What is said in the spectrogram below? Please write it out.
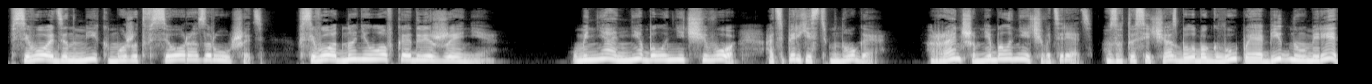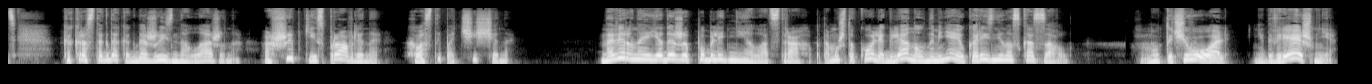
Всего один миг может все разрушить. Всего одно неловкое движение. У меня не было ничего, а теперь есть многое. Раньше мне было нечего терять, зато сейчас было бы глупо и обидно умереть, как раз тогда, когда жизнь налажена, ошибки исправлены, хвосты подчищены. Наверное, я даже побледнела от страха, потому что Коля глянул на меня и укоризненно сказал. «Ну ты чего, Аль, не доверяешь мне?»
